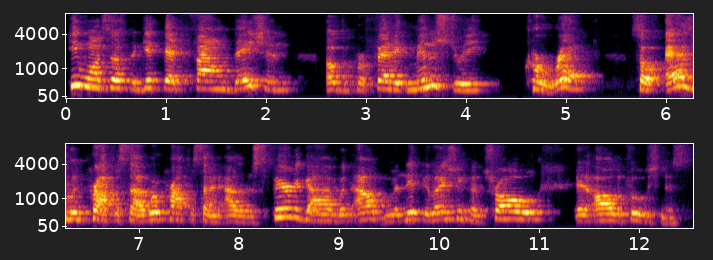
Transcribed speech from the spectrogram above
He wants us to get that foundation of the prophetic ministry correct. So as we prophesy, we're prophesying out of the Spirit of God without manipulation, control, and all the foolishness.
